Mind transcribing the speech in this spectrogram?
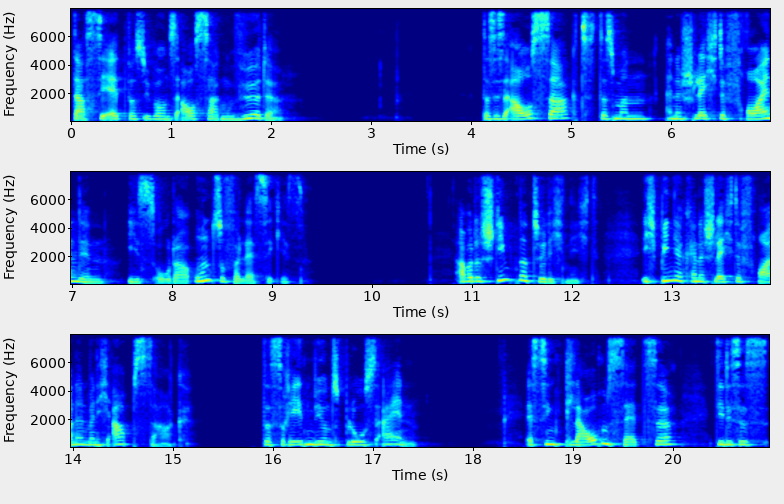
dass sie etwas über uns aussagen würde. Dass es aussagt, dass man eine schlechte Freundin ist oder unzuverlässig ist. Aber das stimmt natürlich nicht. Ich bin ja keine schlechte Freundin, wenn ich absag. Das reden wir uns bloß ein. Es sind Glaubenssätze, die dieses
